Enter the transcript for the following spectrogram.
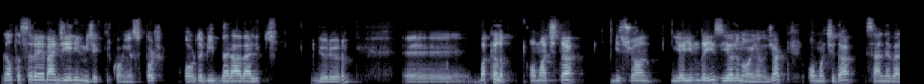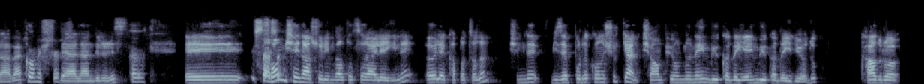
Galatasaray'a bence yenilmeyecektir Konya Spor. Orada bir beraberlik görüyorum. E, bakalım o maçta biz şu an yayındayız. Yarın oynanacak. O maçı da seninle beraber Konuşacağız. değerlendiririz. Evet. Ee, son bir şey daha söyleyeyim Galatasaray ile ilgili. Öyle kapatalım. Şimdi biz hep burada konuşurken şampiyonluğun en büyük adayı, en büyük adayı diyorduk. Kadro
